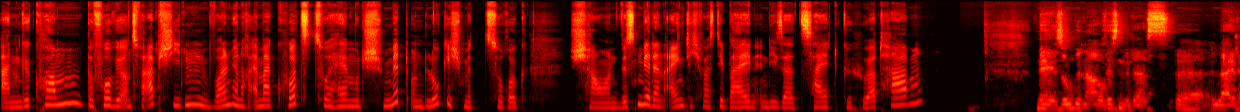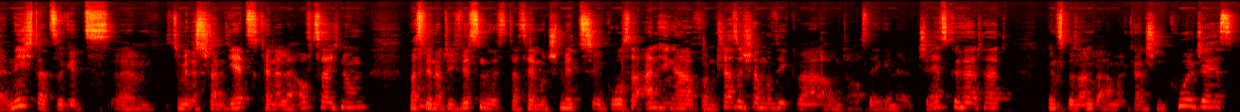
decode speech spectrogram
angekommen. Bevor wir uns verabschieden, wollen wir noch einmal kurz zu Helmut Schmidt und Loki Schmidt zurückschauen. Wissen wir denn eigentlich, was die beiden in dieser Zeit gehört haben? Nee, so genau wissen wir das äh, leider nicht. Dazu gibt es ähm, zumindest Stand jetzt keinerlei Aufzeichnungen. Was wir mhm. natürlich wissen, ist, dass Helmut Schmidt großer Anhänger von klassischer Musik war und auch sehr gerne Jazz gehört hat, insbesondere amerikanischen Cool Jazz.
